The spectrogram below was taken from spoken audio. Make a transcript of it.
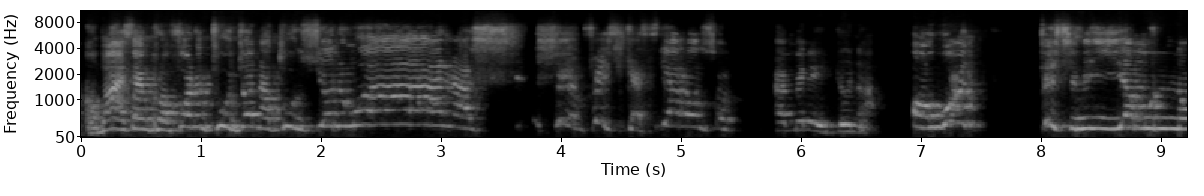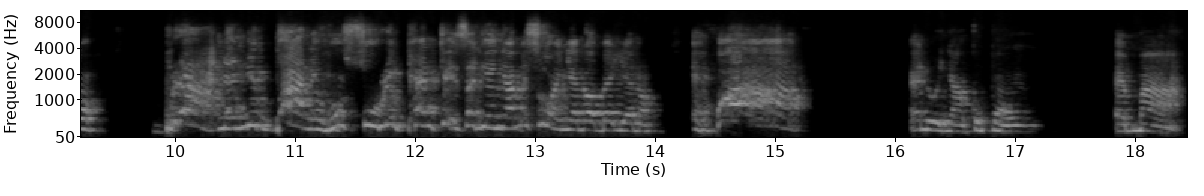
Ɛkɔbaa sɛ nkurɔfoɔ no too jona too nsuo no mu aa na fish kɛseɛ no nso. Ɛmene jona. Ɔwɔ fish no yam no. Berɛ a n'ani baa ne ho so repɛnte sɛdeɛ nyame sɛ ɔnyɛ no ɔbɛyɛ no. Ɛhɔ a ɛne onyankopɔn ɛmaa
